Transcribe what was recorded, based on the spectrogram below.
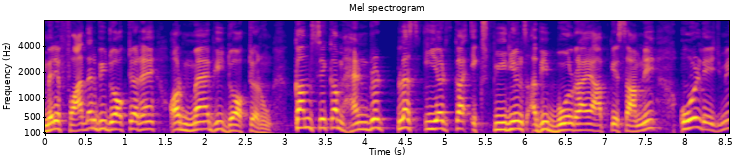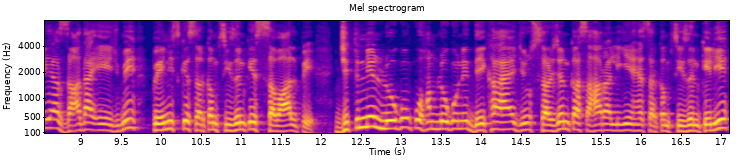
मेरे फादर भी डॉक्टर हैं और मैं भी डॉक्टर हूँ। कम से कम हंड्रेड प्लस ईयर्स का एक्सपीरियंस अभी बोल रहा है आपके सामने ओल्ड एज में या ज़्यादा एज में पेनिस के सरकम सीज़न के सवाल पे। जितने लोगों को हम लोगों ने देखा है, जो सर्जन का सहारा लिए हैं सरकम सीज़न के लिए,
